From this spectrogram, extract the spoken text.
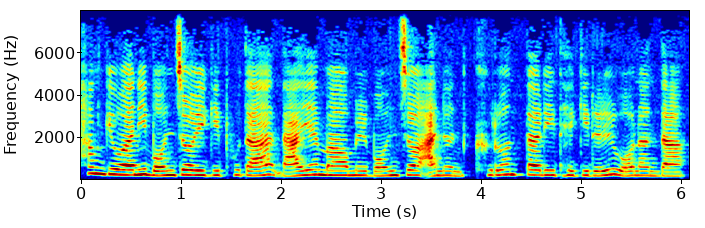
한교환이 먼저이기보다 나의 마음을 먼저 아는 그런 딸이 되기를 원한다.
